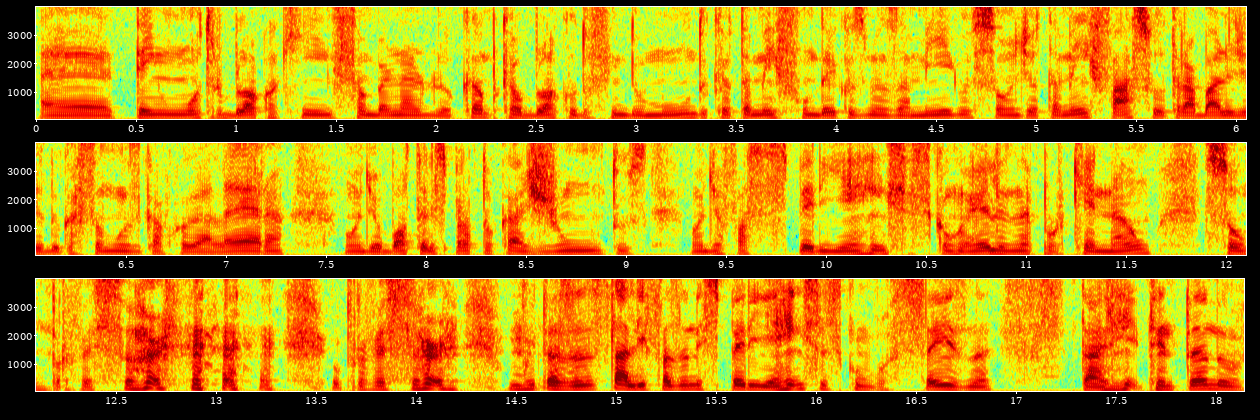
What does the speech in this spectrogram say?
É, tem um outro bloco aqui em São Bernardo do Campo, que é o Bloco do Fim do Mundo, que eu também fundei com os meus amigos, onde eu também faço o trabalho de educação musical com a galera, onde eu boto eles para tocar juntos, onde eu faço experiências com eles, né? Por que não? Sou um professor. o professor muitas vezes está ali fazendo experiências com vocês, né? Tá ali tentando.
